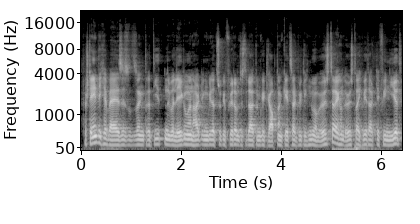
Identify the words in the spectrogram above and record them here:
verständlicherweise sozusagen tradierten Überlegungen halt irgendwie dazu geführt haben, dass die Leute haben geglaubt, dann geht es halt wirklich nur um Österreich und Österreich wird halt definiert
